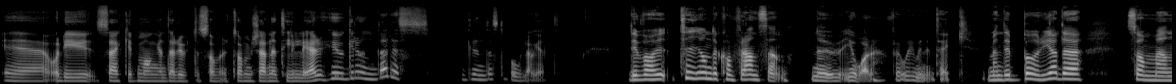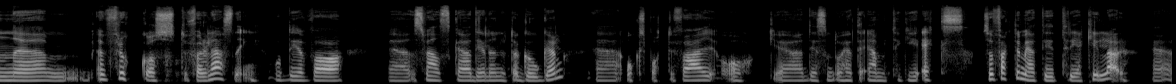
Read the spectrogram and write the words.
eh, och det är säkert många där ute som, som känner till er. Hur grundades, hur grundades det bolaget? Det var tionde konferensen nu i år för Women in Tech. Men det började som en, eh, en frukostföreläsning och det var svenska delen av Google och Spotify och det som då hette MTGX. Så faktum är att det är tre killar Eh,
